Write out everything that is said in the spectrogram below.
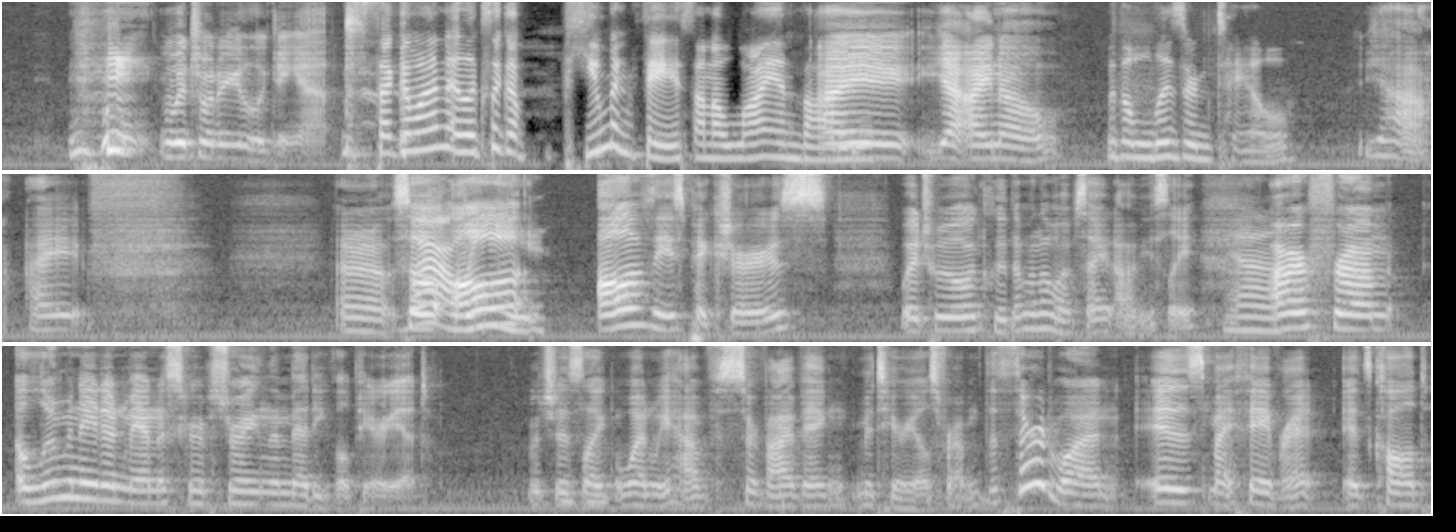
Which one are you looking at? Second one, it looks like a human face on a lion body I yeah, I know. with a lizard tail. Yeah, I I don't know. So all we? all of these pictures, which we will include them on the website, obviously, Yeah. are from illuminated manuscripts during the medieval period, which is like when we have surviving materials from. The third one is my favorite. It's called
